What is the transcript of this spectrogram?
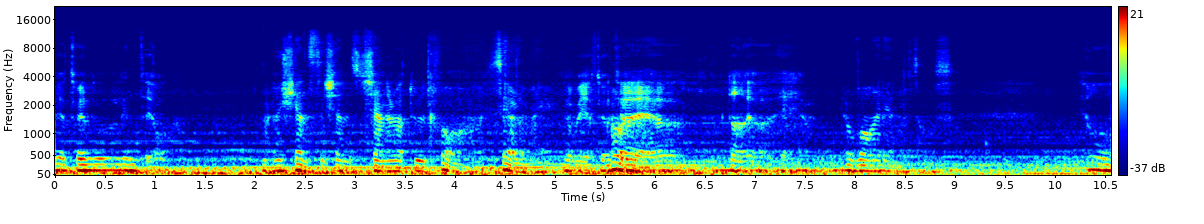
det vet väl inte jag. Men hur känns det? Känns, känner du att du är kvar? Ser du mig? Jag vet ju att jag är där jag är. Ja, var är det någonstans? Ja,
